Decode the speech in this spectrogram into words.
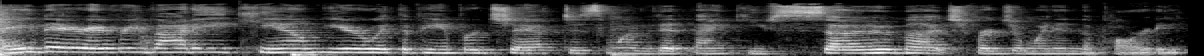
Hey there, everybody. Kim here with the Pampered Chef. Just wanted to thank you so much for joining the party.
